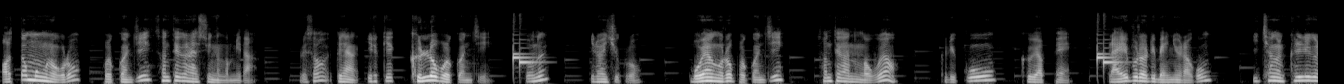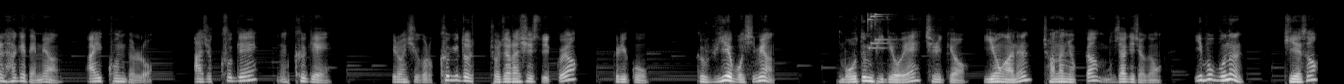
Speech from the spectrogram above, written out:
어떤 목록으로 볼 건지 선택을 할 수 있는 겁니다. 그래서 그냥 이렇게 글로 볼 건지 또는 이런 식으로 모양으로 볼 건지 선택하는 거고요. 그리고 그 옆에 라이브러리 메뉴라고 이 창을 클릭을 하게 되면 아이콘별로 아주 크게 그냥 크게 이런 식으로 크기도 조절하실 수 있고요. 그리고 그 위에 보시면 모든 비디오에 즐겨 이용하는 전환효과 무작위 적용 이 부분은 뒤에서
